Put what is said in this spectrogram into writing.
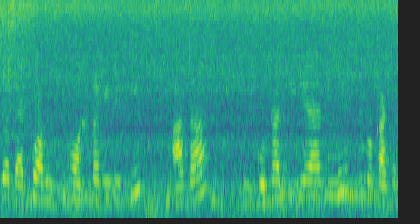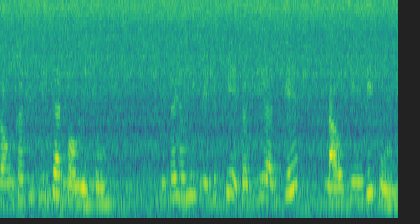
বন্ধুরা দেখো আমি কি মশলা বেটেছি। আদা, গোটা জিরে আছে, দুটো কাঁচা লঙ্কা দিয়ে দিয়েছি আর টমেটো। এটাই আমি বেটেছি, এটা দিয়ে আজকে লাউ চিংড়ি করব।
